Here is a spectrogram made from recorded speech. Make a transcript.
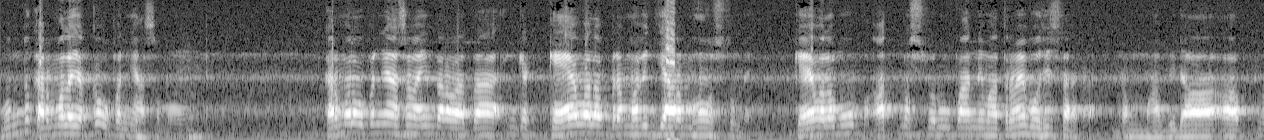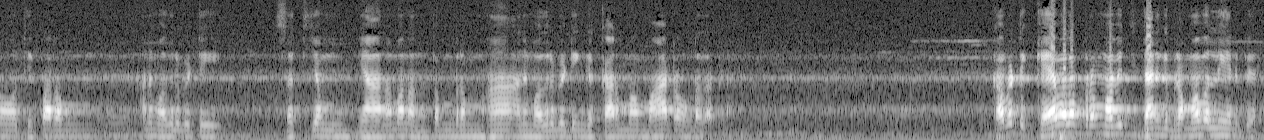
ముందు కర్మల యొక్క ఉపన్యాసము. కర్మల ఉపన్యాసం అయిన తర్వాత ఇంకా కేవల బ్రహ్మ విద్యారంభం వస్తుంది. కేవలము ఆత్మస్వరూపాన్ని మాత్రమే బోధిస్తారు అక్కడ. బ్రహ్మ విదా ఆప్నోతి పరం అని మొదలుపెట్టి సత్యం జ్ఞానం అనంతం బ్రహ్మ అని మొదలుపెట్టి ఇంకా కర్మ మాట ఉండదు అక్కడ. కాబట్టి కేవల బ్రహ్మ విద్య దానికి బ్రహ్మవల్లి అని పేరు.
